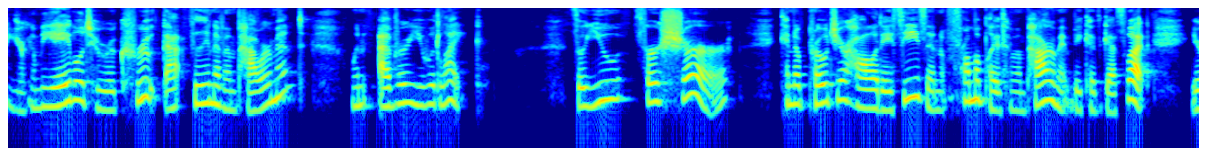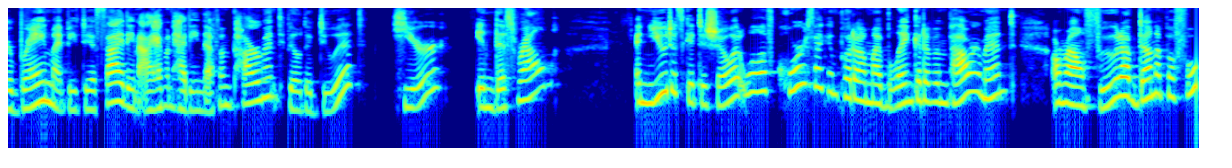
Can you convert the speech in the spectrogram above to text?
you're going to be able to recruit that feeling of empowerment whenever you would like. So, you for sure can approach your holiday season from a place of empowerment because guess what? Your brain might be deciding, I haven't had enough empowerment to be able to do it here in this realm. And you just get to show it. Well, of course, I can put on my blanket of empowerment around food. I've done it before,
